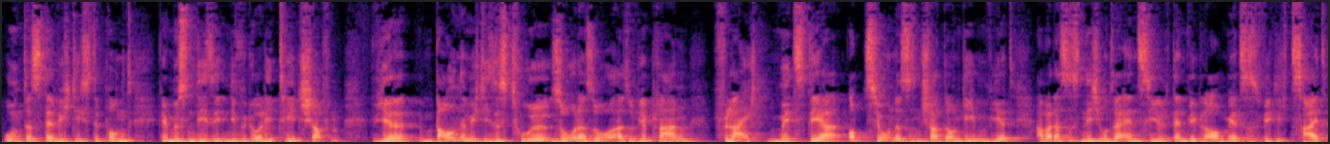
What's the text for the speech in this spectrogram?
und das ist der wichtigste Punkt, wir müssen diese Individualität schaffen. Wir bauen nämlich dieses Tool so oder so, also wir planen vielleicht mit der Option, dass es einen Shutdown geben wird, aber das ist nicht unser Endziel, denn wir glauben, jetzt ist es wirklich Zeit,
